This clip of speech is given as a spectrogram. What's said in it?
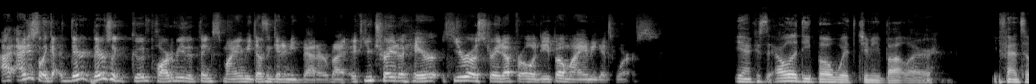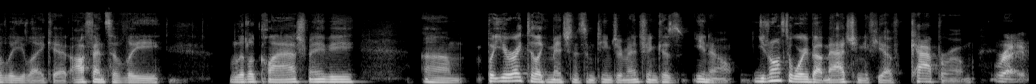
I, I, just like there. There's a good part of me that thinks Miami doesn't get any better, but if you trade a hero straight up for Oladipo, Miami gets worse. Yeah, because Oladipo with Jimmy Butler Defensively, you like it. Offensively, little clash maybe. Um, but you're right to like mention some teams you're mentioning because you know you don't have to worry about matching if you have cap room. Right.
